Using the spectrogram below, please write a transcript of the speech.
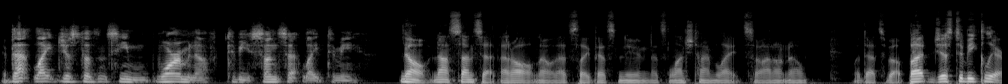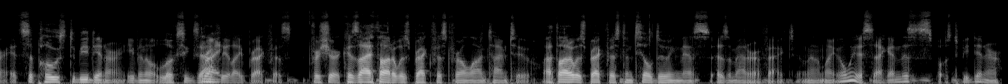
If that light just doesn't seem warm enough to be sunset light to me. No, not sunset at all. No, that's like that's noon. That's lunchtime light. So I don't know what that's about. But just to be clear, it's supposed to be dinner, even though it looks exactly like breakfast for sure. Because I thought it was breakfast for a long time too. I thought it was breakfast until doing this, as a matter of fact. And then I'm like, oh wait a second, this is supposed to be dinner.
